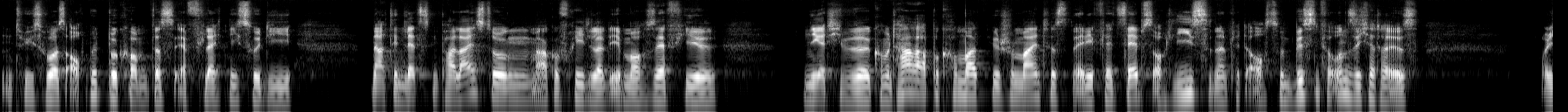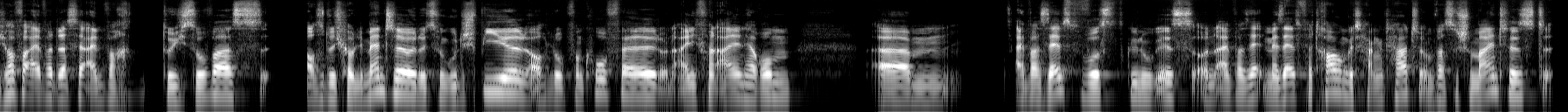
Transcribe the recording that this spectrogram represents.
natürlich sowas auch mitbekommt, dass er vielleicht nicht so die, nach den letzten paar Leistungen, Marco Friedel halt eben auch sehr viel negative Kommentare abbekommen hat, wie du schon meintest, und er die vielleicht selbst auch liest und dann vielleicht auch so ein bisschen verunsicherter ist. Und ich hoffe einfach, dass er einfach durch sowas, auch so durch Komplimente, durch so ein gutes Spiel, auch Lob von Kofeld und eigentlich von allen herum, ähm, einfach selbstbewusst genug ist und einfach mehr Selbstvertrauen getankt hat. Und was du schon meintest,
